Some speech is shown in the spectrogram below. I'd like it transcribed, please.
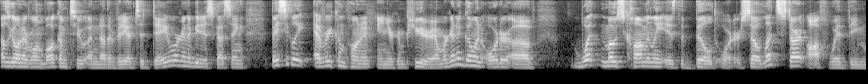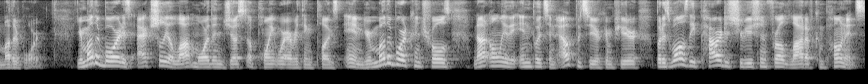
How's it going everyone? Welcome to another video. Today we're going to be discussing basically every component in your computer and we're going to go in order of what most commonly is the build order. So let's start off with the motherboard. Your motherboard is actually a lot more than just a point where everything plugs in. Your motherboard controls not only the inputs and outputs of your computer, but as well as the power distribution for a lot of components.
